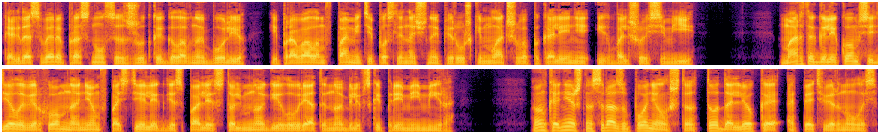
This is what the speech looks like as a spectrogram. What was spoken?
когда Свера проснулся с жуткой головной болью и провалом в памяти после ночной пирушки младшего поколения их большой семьи. Марта голиком сидела верхом на нем в постели, где спали столь многие лауреаты Нобелевской премии мира. Он, конечно, сразу понял, что то далекое опять вернулось,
